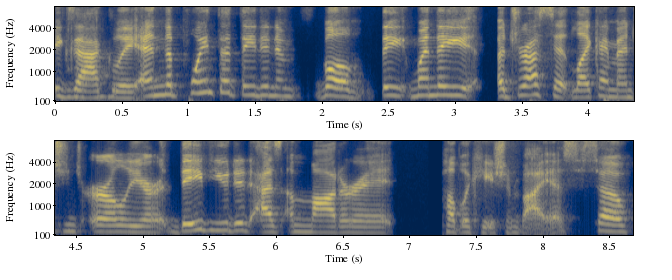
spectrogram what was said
Exactly. And the point that they didn't, well, they, when they address it, like I mentioned earlier, they viewed it as a moderate publication bias. So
